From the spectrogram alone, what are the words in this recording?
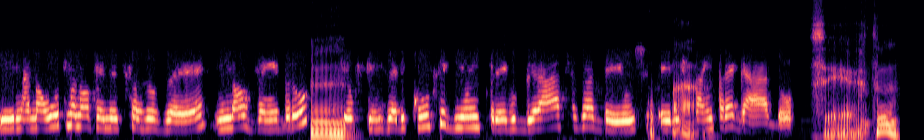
E na, na última novena de São José, em novembro, Ah. que eu fiz, ele conseguiu um emprego, graças a Deus. Ele está empregado. Certo.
